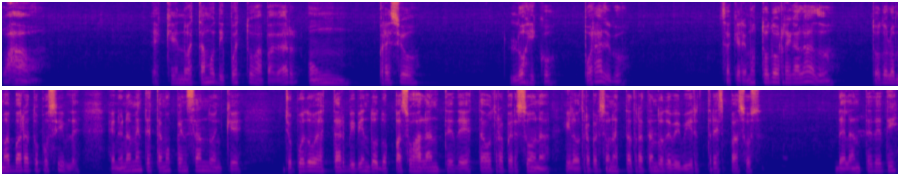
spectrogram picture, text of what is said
¡Wow! Es que no estamos dispuestos a pagar un precio lógico por algo. O sea, queremos todo regalado, todo lo más barato posible. Genuinamente estamos pensando en que yo puedo estar viviendo dos pasos adelante de esta otra persona y la otra persona está tratando de vivir tres pasos delante de ti.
